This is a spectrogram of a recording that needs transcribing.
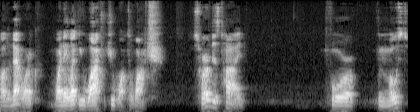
on the network when they let you watch what you want to watch. Swerved is tied for the most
